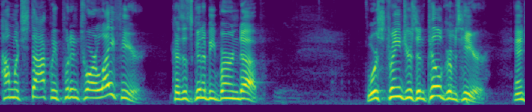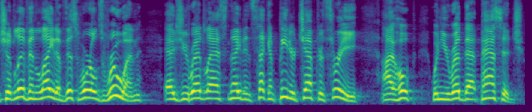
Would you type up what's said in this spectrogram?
how much stock we put into our life here, because it's going to be burned up. We're strangers and pilgrims here and should live in light of this world's ruin, as you read last night in 2 Peter chapter 3. I hope when you read that passage,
